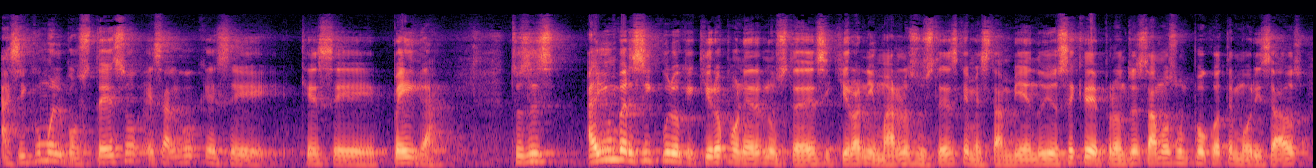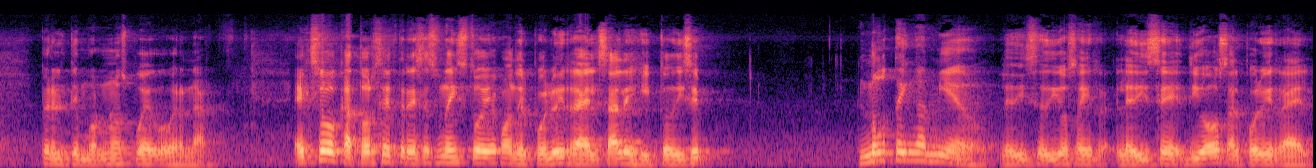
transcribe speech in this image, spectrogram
así como el bostezo, es algo que se, que se pega. Entonces, hay un versículo que quiero poner en ustedes y quiero animarlos ustedes que me están viendo. Yo sé que de pronto estamos un poco atemorizados, pero el temor no nos puede gobernar. Éxodo 14:3 es una historia cuando el pueblo de Israel sale de Egipto. Dice, no tengan miedo, le dice, Dios le dice Dios al pueblo de Israel.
